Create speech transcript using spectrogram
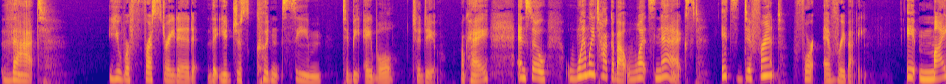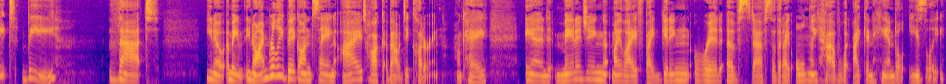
that you were frustrated that you just couldn't seem to be able to do? Okay. And so when we talk about what's next, it's different for everybody. It might be that, you know, I mean, you know, I'm really big on saying I talk about decluttering. Okay and managing my life by getting rid of stuff so that I only have what I can handle easily.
